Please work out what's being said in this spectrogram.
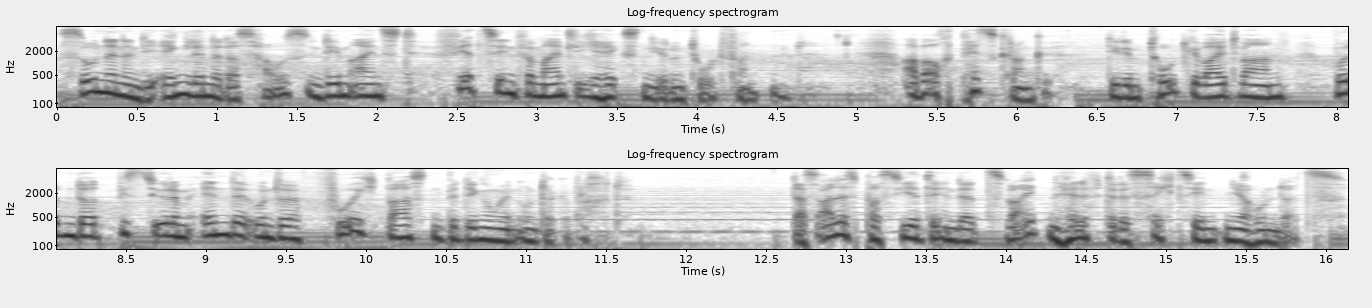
so nennen die Engländer das Haus, in dem einst 14 vermeintliche Hexen ihren Tod fanden. Aber auch Pestkranke, die dem Tod geweiht waren, wurden dort bis zu ihrem Ende unter furchtbarsten Bedingungen untergebracht. Das alles passierte in der zweiten Hälfte des 16. Jahrhunderts.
